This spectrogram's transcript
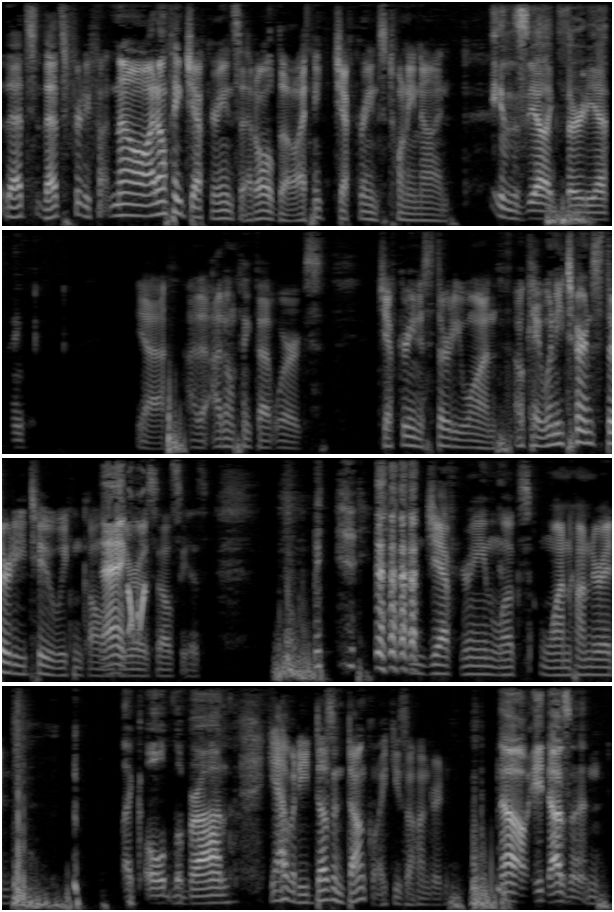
That's that's pretty fun. No, I don't think Jeff Green's that old though. I think Jeff Green's 29. He's, yeah, like thirty, I think. Yeah, I, I don't think that works. Jeff Green is 31. Okay, when he turns 32, we can call him Dang. zero Celsius. and Jeff Green looks 100. like old LeBron. Yeah, but he doesn't dunk like he's 100. No, he doesn't.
